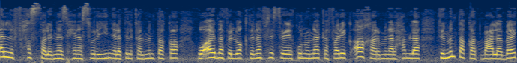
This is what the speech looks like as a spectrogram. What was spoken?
ألف حصة للنازحين السوريين إلى تلك المنطقة. وأيضا في الوقت نفسه سيكون هناك فريق آخر من الحملة في منطقة بعلبك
